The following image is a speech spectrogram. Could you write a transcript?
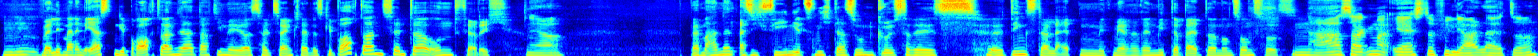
Mhm. Weil in meinem ersten Gebrauchtwagen ja, dachte ich mir, ja, ist halt sein kleines Gebrauchtwagencenter und fertig. Ja. Beim anderen, also ich sehe ihn jetzt nicht da so ein größeres äh, Dings da leiten mit mehreren Mitarbeitern und sonst was. Na, sag mal, er ist der Filialleiter.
